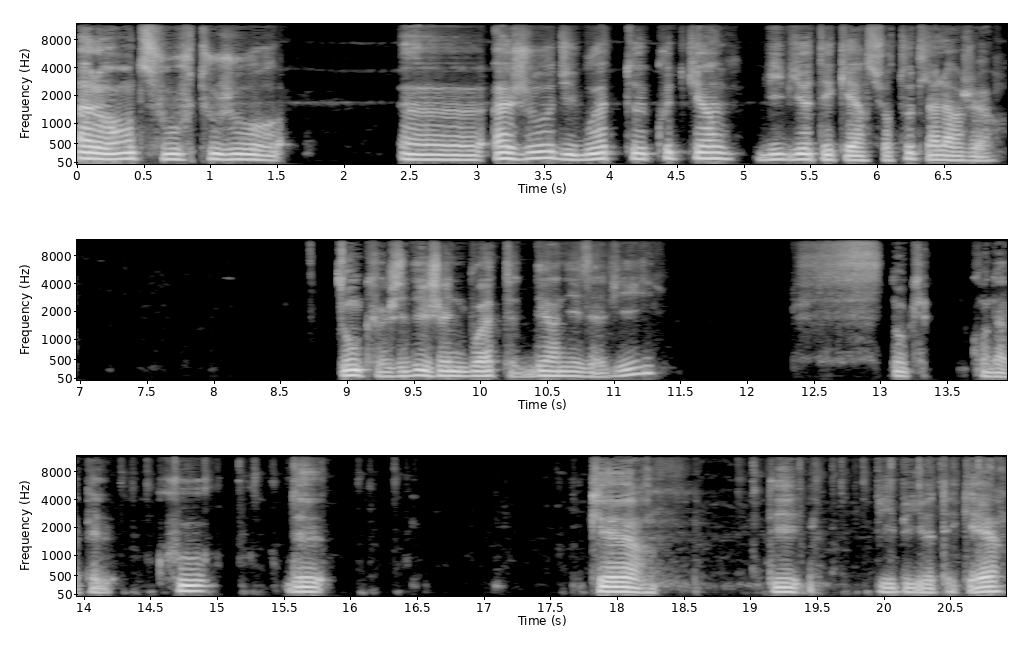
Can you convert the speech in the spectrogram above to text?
Alors en dessous, toujours euh, ajout du boîte coup de cœur bibliothécaire sur toute la largeur. Donc, j'ai déjà une boîte derniers avis, donc qu'on appelle coup de cœur des bibliothécaires.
